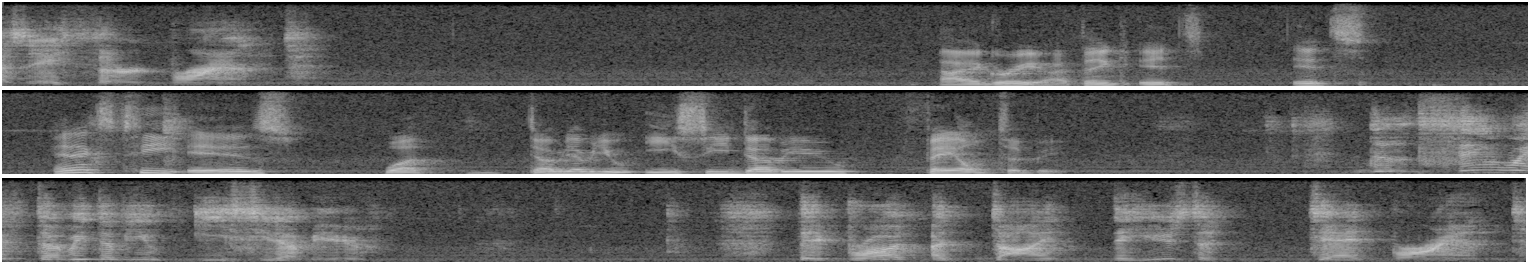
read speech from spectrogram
as a third brand. I agree. I think it's it's NXT is what WWE ECW failed to be. The thing with WWE ECW, they brought a die. They used a dead brand.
